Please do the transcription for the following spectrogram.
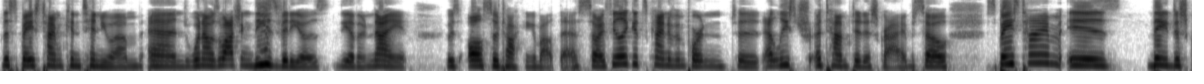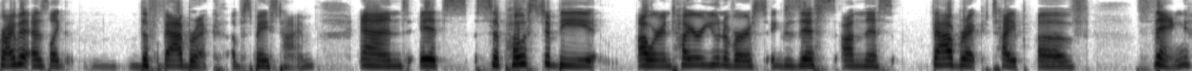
the space-time continuum and when I was watching these videos the other night it was also talking about this. So I feel like it's kind of important to at least tr- attempt to describe. So space-time is they describe it as like the fabric of space-time and it's supposed to be our entire universe exists on this fabric type of thing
